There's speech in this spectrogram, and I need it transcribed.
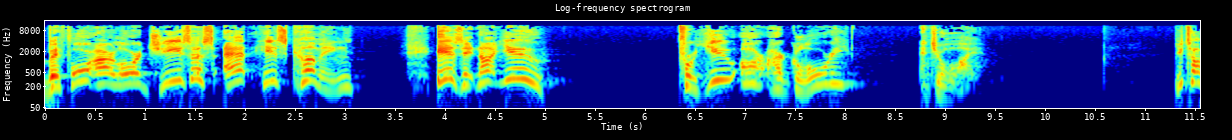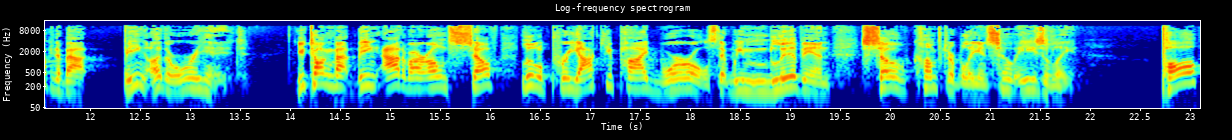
Before our Lord Jesus at his coming, is it not you? For you are our glory and joy. You're talking about being other oriented. You're talking about being out of our own self, little preoccupied worlds that we live in so comfortably and so easily. Paul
